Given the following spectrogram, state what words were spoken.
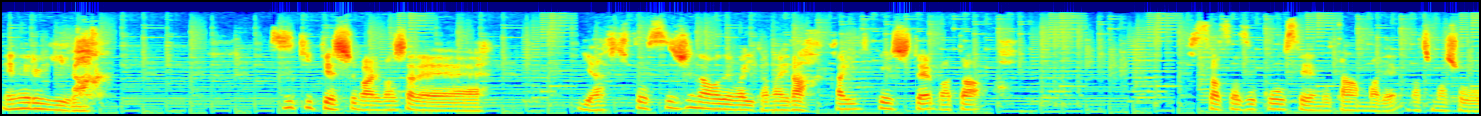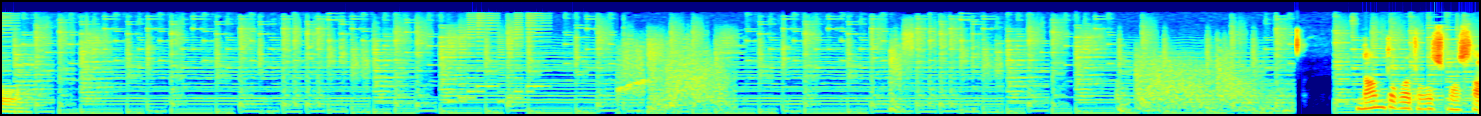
エネルギーが 尽きてしまいましたね。いや、一筋縄ではいかないな。回復して、また、必殺技構成のターンまで待ちましょう。なんとか倒しました。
